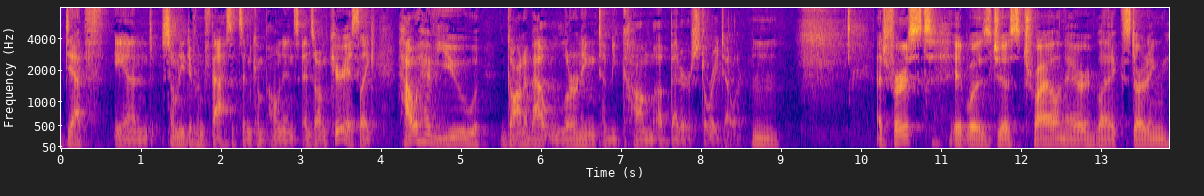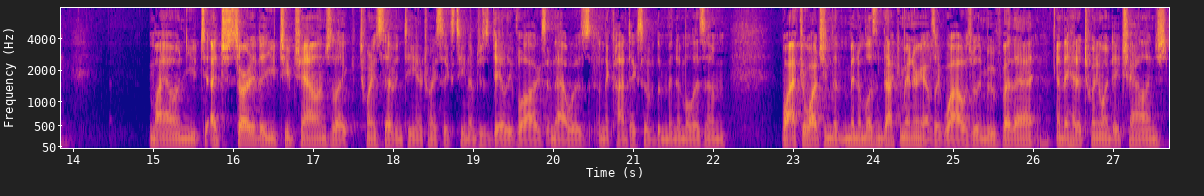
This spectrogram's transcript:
depth and so many different facets and components. And so I'm curious, like, how have you gone about learning to become a better storyteller? Hmm. At first, it was just trial and error, like starting my own YouTube. I started a YouTube challenge like 2017 or 2016 of just daily vlogs, and that was in the context of the minimalism well, after watching the minimalism documentary, I was like, wow, I was really moved by that. And they had a 21 day challenge,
